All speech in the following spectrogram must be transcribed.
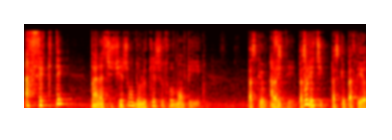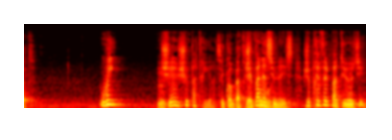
affecté par la situation dans laquelle se trouve mon pays. Parce que, parce, Affecté. parce que, Politique. parce que patriote. Oui, je, suis- je suis patriote. Hmm. C'est quoi un Je suis patriote pas nationaliste. Je préfère le patriotisme.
